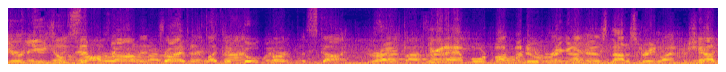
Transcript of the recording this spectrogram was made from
you're usually zipping around and driving it like a go-kart in the sky. Right. You're going to have more fun maneuvering on this, not a straight line machine.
